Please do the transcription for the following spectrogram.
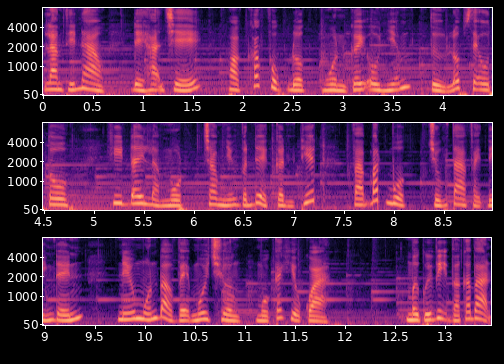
làm thế nào để hạn chế hoặc khắc phục được nguồn gây ô nhiễm từ lốp xe ô tô khi đây là một trong những vấn đề cần thiết và bắt buộc chúng ta phải tính đến nếu muốn bảo vệ môi trường một cách hiệu quả. Mời quý vị và các bạn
